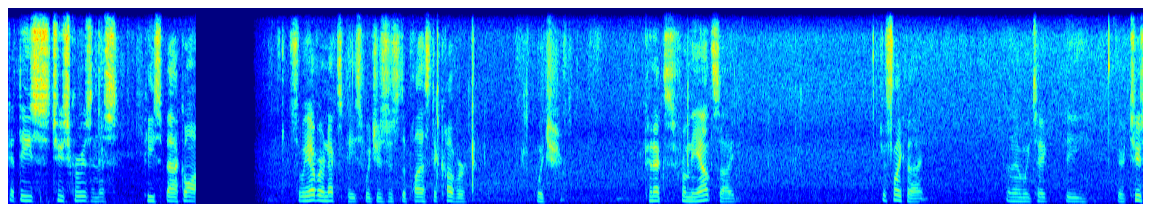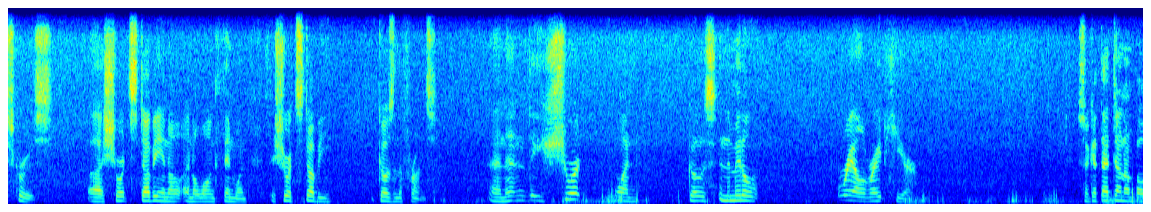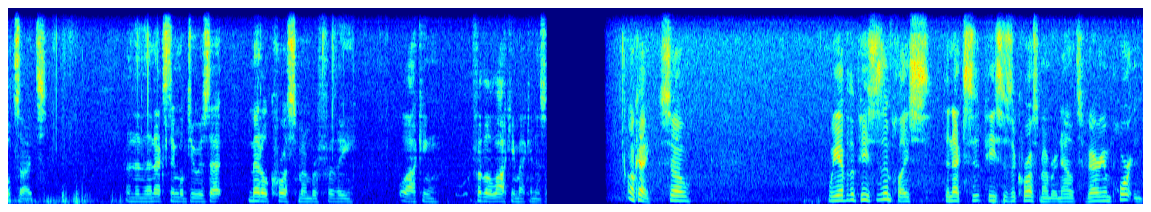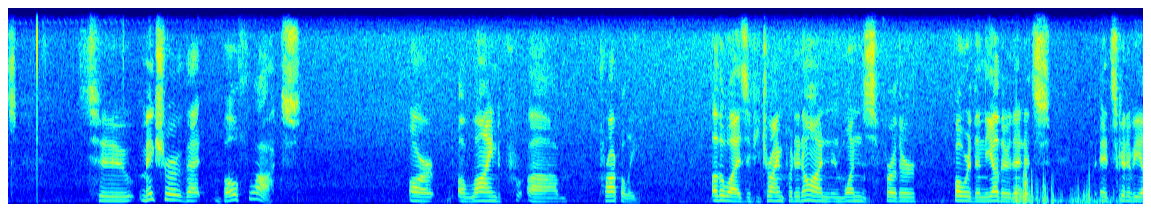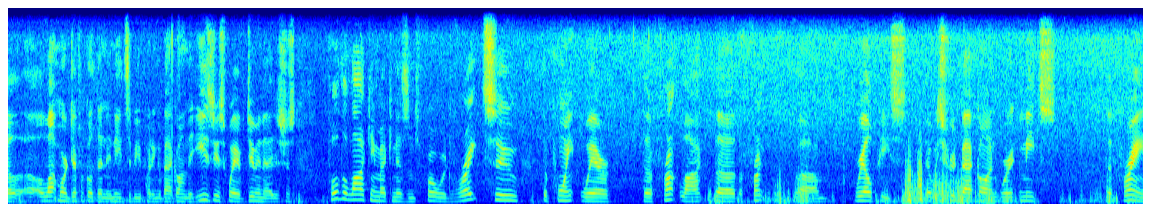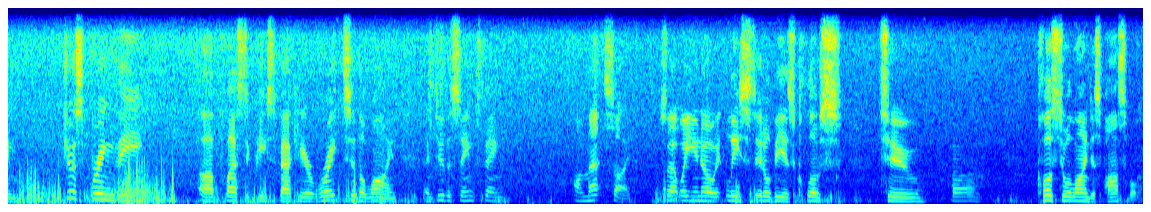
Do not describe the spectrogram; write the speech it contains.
get these two screws and this piece back on. So we have our next piece, which is just the plastic cover, which connects from the outside, just like that. And then we take the there are two screws, a short stubby and a, and a long thin one. The short stubby goes in the front. And then the short one goes in the middle rail right here. So get that done on both sides. And then the next thing we'll do is that metal cross member for the locking for the locking mechanism. Okay, so we have the pieces in place. The next piece is the cross member. Now it's very important to make sure that both locks are aligned um, properly. Otherwise, if you try and put it on and one's further forward than the other, then it's it's going to be a, a, lot more difficult than it needs to be putting it back on. The easiest way of doing that is just pull the locking mechanisms forward right to the point where the front lock, the, the front um, rail piece that we screwed back on where it meets the frame, just bring the uh, plastic piece back here right to the line and do the same thing on that side. So that way you know at least it'll be as close to uh, close to aligned as possible.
